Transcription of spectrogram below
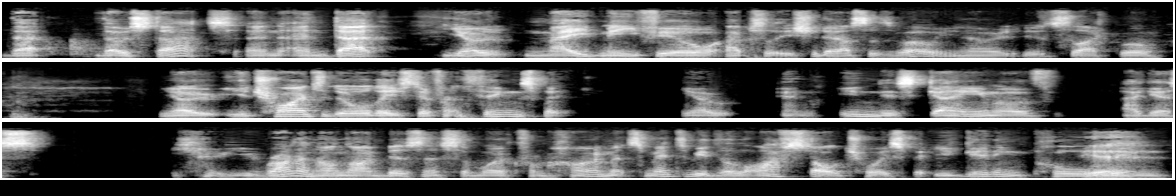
that those stats, and and that you know made me feel absolutely shit house as well. You know, it's like, well, you know, you're trying to do all these different things, but you know, and in this game of, I guess, you run an online business and work from home it's meant to be the lifestyle choice but you're getting pulled yeah. in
